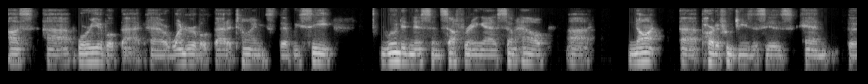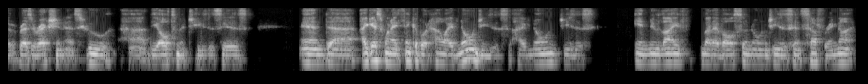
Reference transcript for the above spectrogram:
us uh, worry about that uh, or wonder about that at times, that we see woundedness and suffering as somehow uh, not uh, part of who Jesus is and the resurrection as who uh, the ultimate Jesus is. And uh, I guess when I think about how I've known Jesus, I've known Jesus in new life, but I've also known Jesus in suffering, not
